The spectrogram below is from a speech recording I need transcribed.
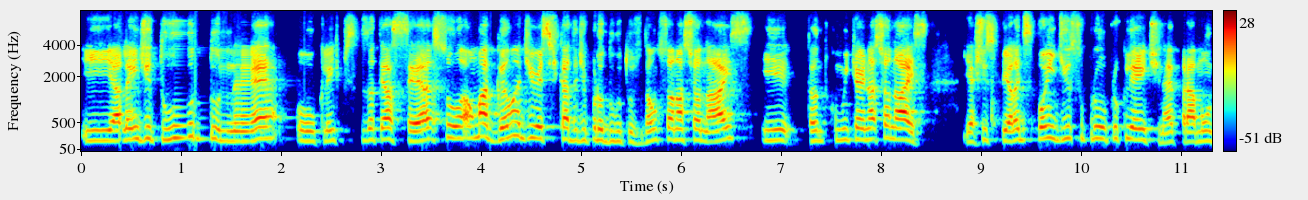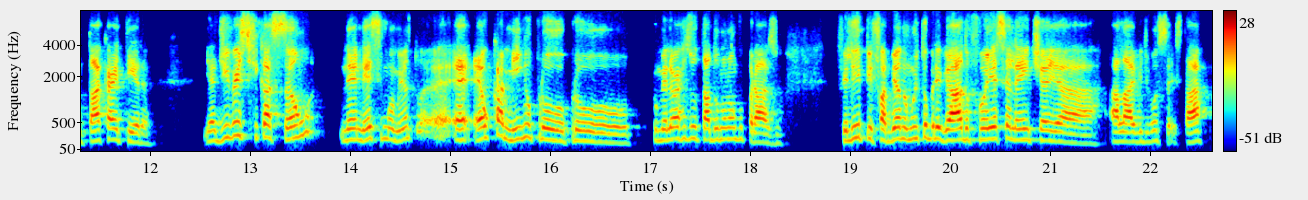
E além de tudo, né, o cliente precisa ter acesso a uma gama diversificada de produtos, não só nacionais e tanto como internacionais e a XP ela dispõe disso para o cliente, né, para montar a carteira. E a diversificação, né, nesse momento, é, é, é o caminho para o melhor resultado no longo prazo. Felipe, Fabiano, muito obrigado. Foi excelente a, a live de vocês, tá?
